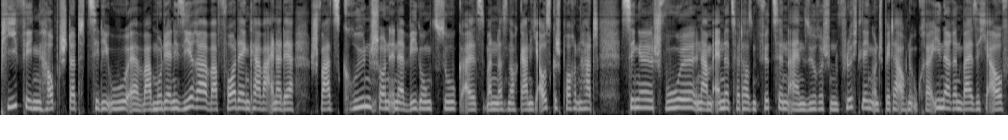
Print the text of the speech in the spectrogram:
piefigen Hauptstadt CDU. Er war Modernisierer, war Vordenker, war einer, der Schwarz-Grün schon in Erwägung zog, als man das noch gar nicht ausgesprochen hat. Single, schwul, nahm Ende 2014 einen syrischen Flüchtling und später auch eine Ukrainerin bei sich auf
